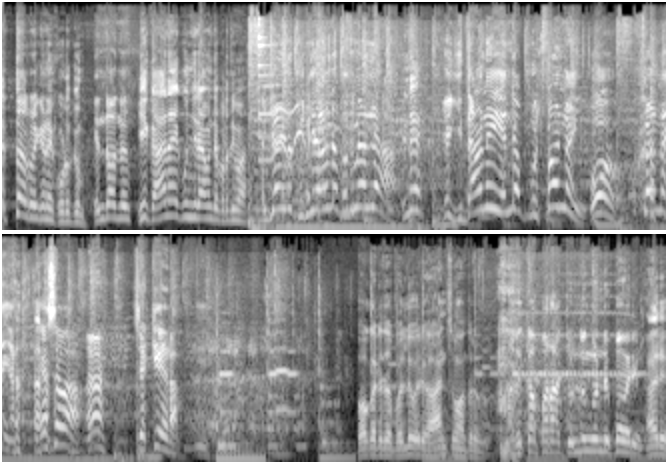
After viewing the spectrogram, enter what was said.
എത്ര രൂപയ്ക്കണേ കൊടുക്കും? എന്തോന്ന്? ഈ കാനായ കുഞ്ഞിരാമന്റെ പ്രതിമ. അയ്യോ ഇത് കുഞ്ഞിരാമന്റെ പ്രതിമ അല്ല ഇതാണ് എന്റെ പുഷ്പണ്ണായി ഓ. പുഷ്പണ്ണായി ചെക്ക് ചെയ്യടാ. പോക്കരുത് പോലെ ഒരു ഹാൻസ് മാത്രമേ ഉള്ളൂ. അതൊക്കെ പറ ചുണ്ടും കൊണ്ട് ഇപ്പൊ വരും. ആര്.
